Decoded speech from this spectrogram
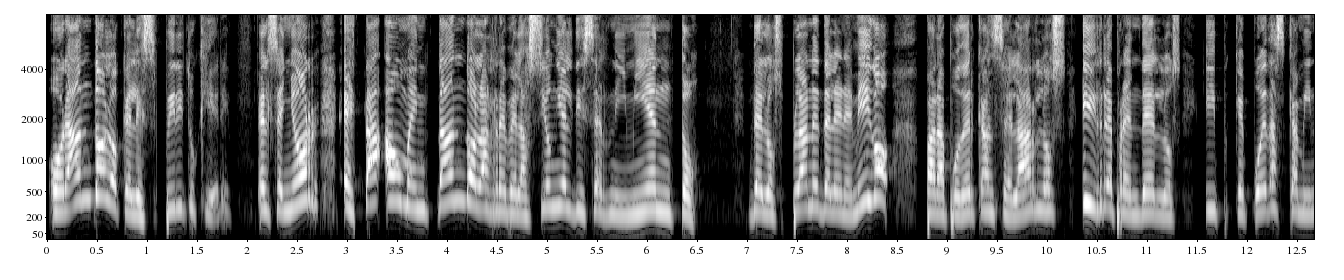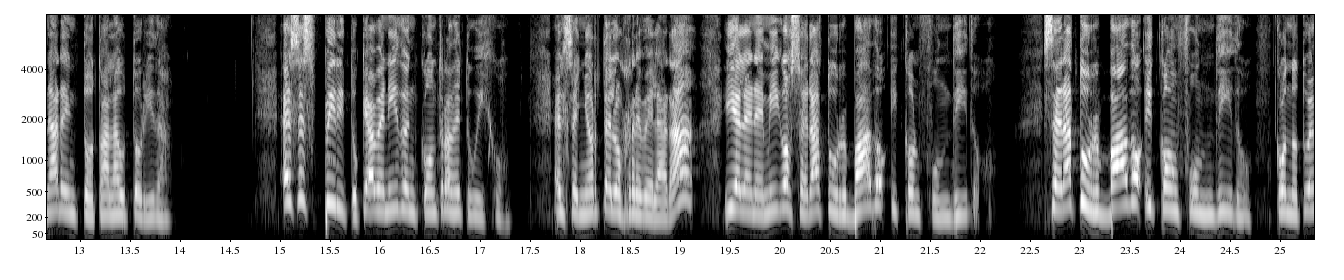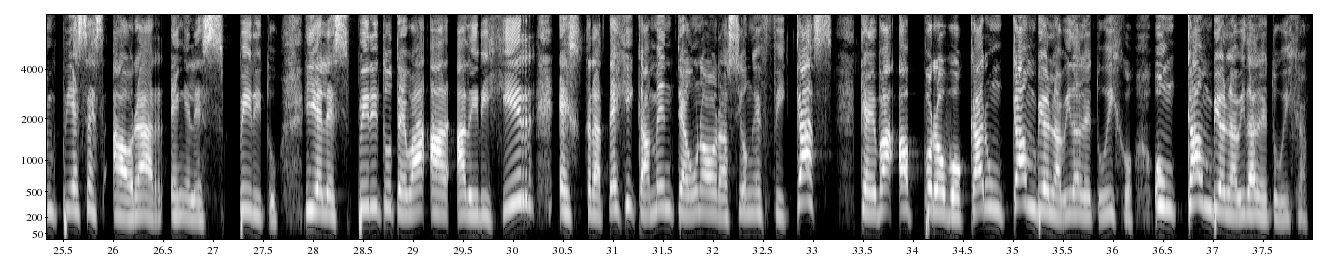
orando lo que el Espíritu quiere. El Señor está aumentando la revelación y el discernimiento de los planes del enemigo para poder cancelarlos y reprenderlos y que puedas caminar en total autoridad. Ese espíritu que ha venido en contra de tu hijo, el Señor te lo revelará y el enemigo será turbado y confundido será turbado y confundido cuando tú empieces a orar en el Espíritu y el Espíritu te va a, dirigir estratégicamente a una oración eficaz que va a provocar un cambio en la vida de tu hijo, un cambio en la vida de tu hija.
